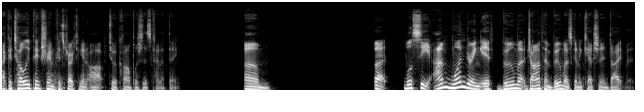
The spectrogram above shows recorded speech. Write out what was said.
I could totally picture him constructing an op to accomplish this kind of thing. Um but we'll see. I'm wondering if Buma, Jonathan Buma is going to catch an indictment.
